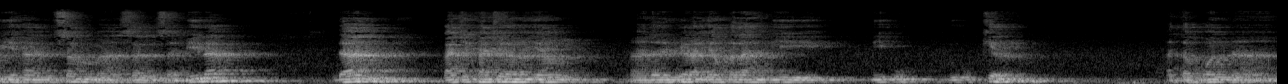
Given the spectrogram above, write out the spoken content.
fiha tusamma salsabila. Dan kaca-kaca yang uh, dari perak yang telah di di diukir. Ataupun uh,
